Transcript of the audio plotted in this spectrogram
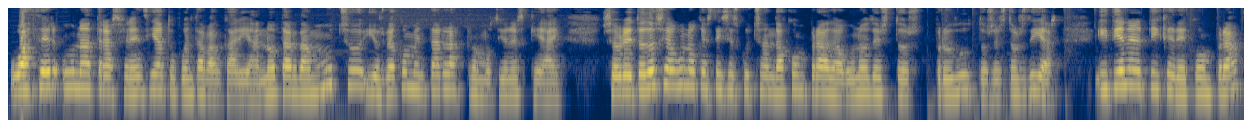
o hacer una transferencia a tu cuenta bancaria. No tarda mucho y os voy a comentar las promociones que hay. Sobre todo si alguno que estéis escuchando ha comprado alguno de estos productos estos días y tiene el ticket de compra,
